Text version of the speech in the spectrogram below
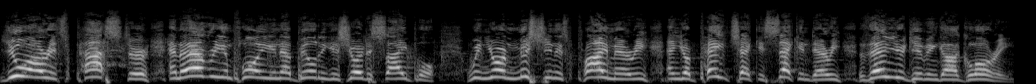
You are its pastor, and every employee in that building is your disciple. When your mission is primary and your paycheck is secondary, then you're giving God glory.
